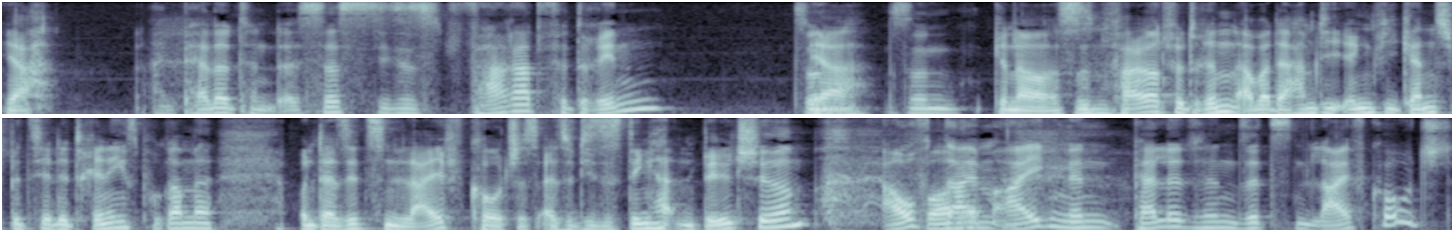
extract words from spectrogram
Ja, Ein Peloton. Ist das dieses Fahrrad für drin? So Ja. Ein, so ein, genau. Es ist ein Fahrrad für drin, aber da haben die irgendwie ganz spezielle Trainingsprogramme und da sitzen Live-Coaches. Also dieses Ding hat einen Bildschirm. auf vorne. deinem eigenen Peloton sitzt ein Live-Coach?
